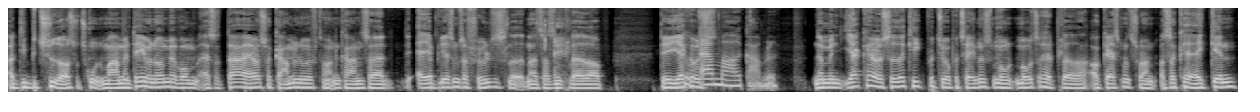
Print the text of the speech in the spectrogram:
Og de betyder også utrolig meget, men det er jo noget med, hvor man, altså, der er jeg jo så gammel nu efterhånden, Karen, så jeg, jeg bliver som så følelsesladet, når jeg tager sådan en plade op. Det, jeg Du kan jo, er meget gammel. Nå, men jeg kan jo sidde og kigge på Joe Patanos Mo- Motorhead-plader og Gasmatron, og så kan jeg igen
